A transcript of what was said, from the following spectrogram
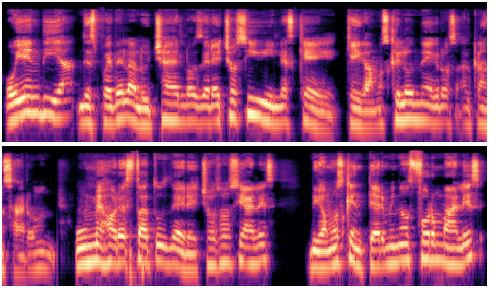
hoy en día, después de la lucha de los derechos civiles, que, que digamos que los negros alcanzaron un mejor estatus de derechos sociales, digamos que en términos formales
